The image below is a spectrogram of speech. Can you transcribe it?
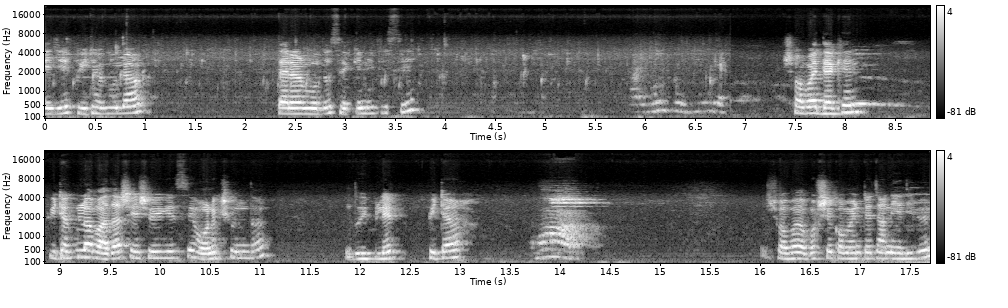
এই যে পিঠাগুলা তেরার মধ্যে সেকে নিতেছি। সবাই দেখেন, পিঠাগুলা বাজার শেষ হয়ে গেছে, অনেক সুন্দর। দুই প্লেট পিঠা। সবাই অবশ্যই কমেন্টে জানিয়ে দিবেন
